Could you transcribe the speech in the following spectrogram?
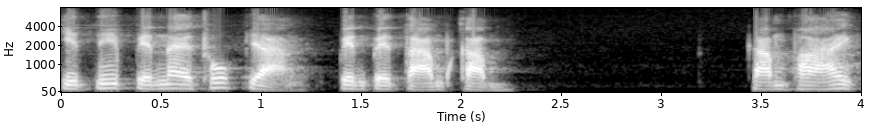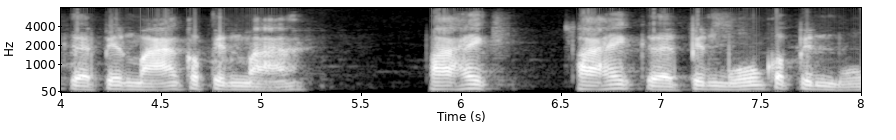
จิตนี้เป็นได้ทุกอย่างเป็นไปตามกรรม กรรมพาให้เกิดเป็นหมาก็เป็นหมา พาให้พาให้เกิดเป็นหมูก็เป็นหมู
